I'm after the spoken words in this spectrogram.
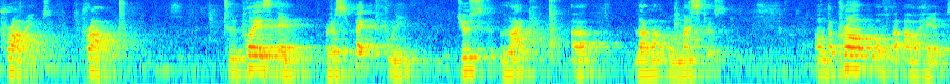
pride, proud, to place them respectfully, just like a lama or masters. On the crown of the, our head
